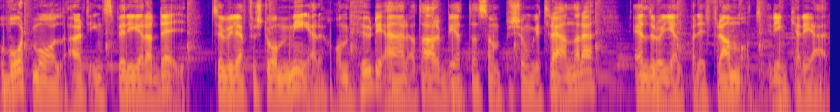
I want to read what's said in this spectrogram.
och vårt mål är att inspirera dig till att vilja förstå mer om hur det är att arbeta som personlig tränare eller att hjälpa dig framåt i din karriär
